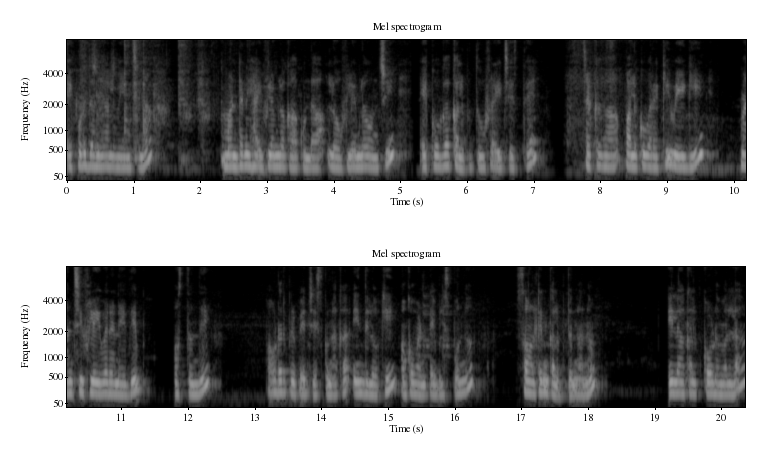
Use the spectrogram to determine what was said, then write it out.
ఎప్పుడు ధనియాలు వేయించినా మంటని హై ఫ్లేమ్లో కాకుండా లో ఫ్లేమ్లో ఉంచి ఎక్కువగా కలుపుతూ ఫ్రై చేస్తే చక్కగా పలుకు వరకు వేగి మంచి ఫ్లేవర్ అనేది వస్తుంది. పౌడర్ ప్రిపేర్ చేసుకున్నాక ఇందులోకి ఒక వన్ టేబుల్ స్పూన్ సాల్ట్ని కలుపుతున్నాను. ఇలా కలుపుకోవడం వల్ల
